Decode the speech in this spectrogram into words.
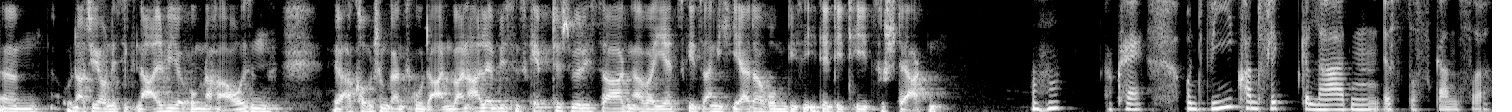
Ähm, und natürlich auch eine Signalwirkung nach außen ja, kommt schon ganz gut an. Waren alle ein bisschen skeptisch, würde ich sagen, aber jetzt geht es eigentlich eher darum, diese Identität zu stärken. Mhm. Okay. Und wie konfliktgeladen ist das Ganze?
